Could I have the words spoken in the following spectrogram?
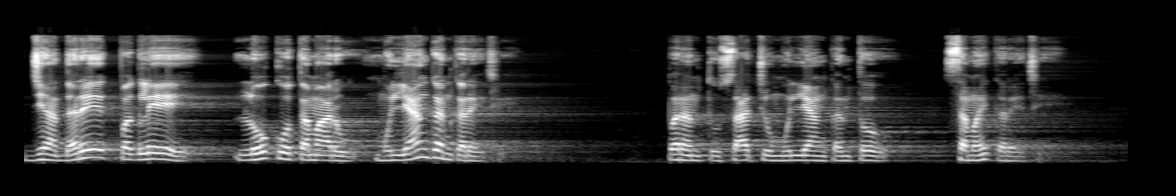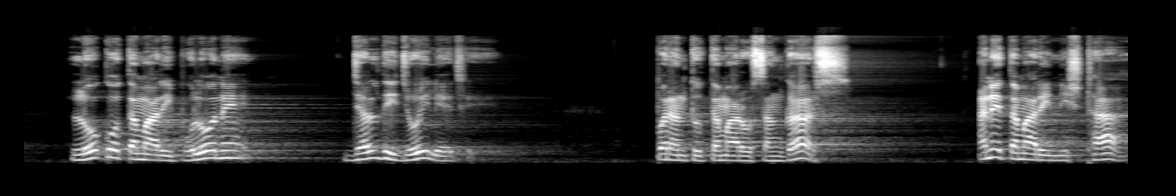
જ્યાં દરેક પગલે લોકો તમારું મૂલ્યાંકન કરે છે. પરંતુ સાચું મૂલ્યાંકન તો સમય કરે છે. લોકો તમારી ભૂલોને જલ્દી જોઈ લે છે. પરંતુ તમારો સંઘર્ષ અને તમારી નિષ્ઠા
